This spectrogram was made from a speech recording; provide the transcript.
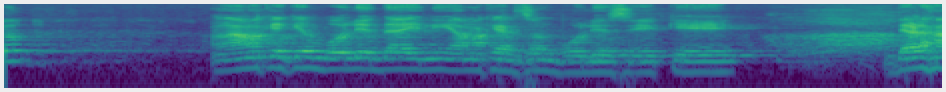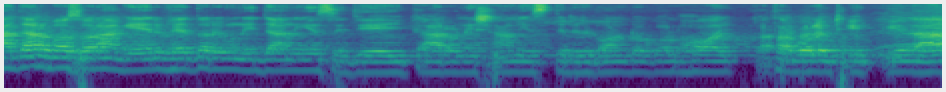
আমাকে কেউ বলে দেয়নি, আমাকে একজন বলেছে কে? দেড় হাজার বছর আগে এর ভেতরে উনি জানিয়েছে যে এই কারণে স্বামী স্ত্রীর গন্ডগোল হয়। কথা বলে ঠিক কিনা?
